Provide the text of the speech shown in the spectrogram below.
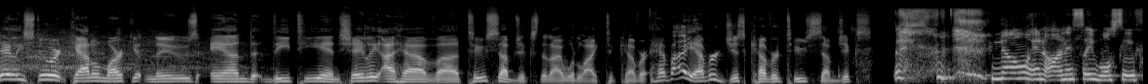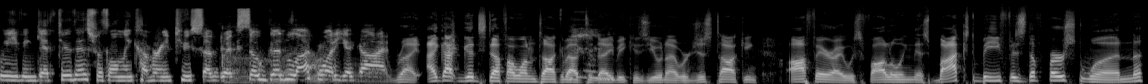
Shaylee Stewart, Cattle Market News and DTN. Shaylee, I have uh, two subjects that I would like to cover. Have I ever just covered two subjects? no, and honestly, we'll see if we even get through this with only covering two subjects. So good uh, luck. Right, what do you got? Right. I got good stuff I want to talk about today because you and I were just talking off air. I was following this. Boxed beef is the first one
